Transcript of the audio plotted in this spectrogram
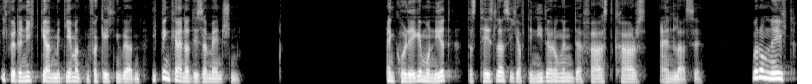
Ich würde nicht gern mit jemandem verglichen werden. Ich bin keiner dieser Menschen. Ein Kollege moniert, dass Tesla sich auf die Niederungen der Fast Cars einlasse. Warum nicht?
